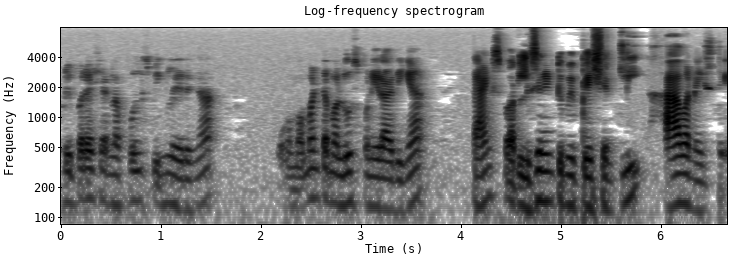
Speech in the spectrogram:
ப்ரிப்பரேஷனில் ஃபுல் ஸ்விங்கில் இருங்க. உங்கள் மொமெண்டமை லூஸ் பண்ணிடாதீங்க. Thanks for listening to me patiently have a nice day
